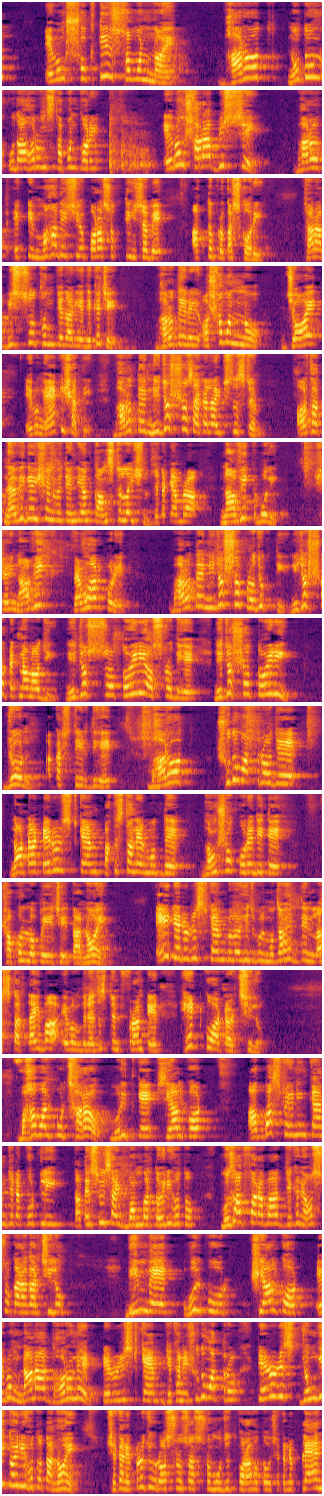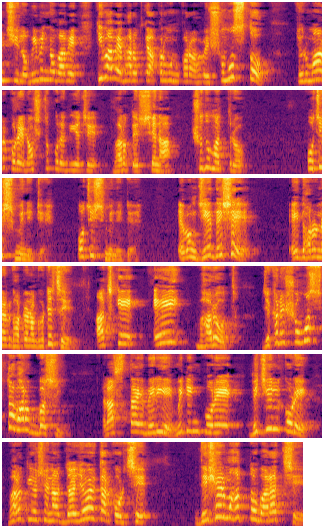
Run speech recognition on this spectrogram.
এবং শক্তির সমন্বয়ে ভারত নতুন উদাহরণ স্থাপন করে। এবং সারা বিশ্বে ভারত একটি মহাদেশীয় পরাশক্তি হিসেবে আত্মপ্রকাশ করে। সারা বিশ্ব থমকে দাঁড়িয়ে দেখেছে ভারতের এই অসামান্য জয় এবং একই সাথে ভারতের নিজস্ব স্যাটেলাইট সিস্টেম অর্থাৎ ন্যাভিগেশন উইথ ইন্ডিয়ান কনস্টেলেশন যেটাকে আমরা নাভিক বলি। সেই নাভিক ব্যবহার করে ভারতের নিজস্ব প্রযুক্তি, নিজস্ব টেকনোলজি নিজস্ব তৈরি অস্ত্র দিয়ে, নিজস্ব তৈরি ড্রোন আকাশতীর দিয়ে ভারত শুধুমাত্র যে নটা টেররিস্ট ক্যাম্প পাকিস্তানের মধ্যে ধ্বংস করে দিতে সাফল্য পেয়েছে তা নয়। এই টেরোরিস্ট ক্যাম্পগুলো হিজবুল মুজাহিদ্দিন, লস্কর তাইবা এবং দ্য রেজিস্ট্যান্ট ফ্রন্টের হেডকোয়ার্টার ছিল। বাহাওয়ালপুর ছাড়াও মুরিদকে শিয়ালকোট আব্বাস ট্রেনিং ক্যাম্প যেটা কোটলি তাতে সুইসাইড বম্বার তৈরি হতো। মুজাফফরাবাদ, যেখানে অস্ত্র কারাগার ছিল ভীমবের গুলপুর শিয়ালকোট এবং নানা ধরনের টেরোরিস্ট ক্যাম্প যেখানে শুধুমাত্র টেরোরিস্ট জঙ্গি তৈরি হতো তা নয়, সেখানে প্রচুর অস্ত্রশস্ত্র মজুত করা হতো, সেখানে প্ল্যান ছিল বিভিন্নভাবে কীভাবে ভারতকে আক্রমণ করা হবে, সমস্ত চুরমার করে নষ্ট করে দিয়েছে ভারতের সেনা, শুধুমাত্র পঁচিশ মিনিটে পঁচিশ মিনিটে। এবং যে দেশে এই ধরনের ঘটনা ঘটেছে, আজকে এই ভারত, যেখানে সমস্ত ভারতবাসী রাস্তায় বেরিয়ে মিটিং করে, মিছিল করে ভারতীয় সেনা জয় জয়কার করছে, দেশের মাহাত্ম বাড়াচ্ছে,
